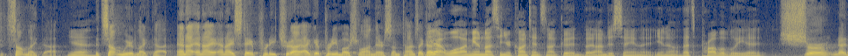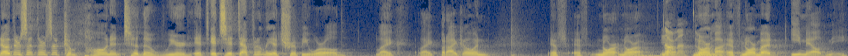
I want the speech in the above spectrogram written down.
It's something like that. Yeah. It's something weird like that, and I and I and I stay pretty true. I, I get pretty emotional on there sometimes. Like Yeah, I, well, I mean, I'm not saying your content's not good, but I'm just saying that you know that's probably it. Sure. No, no. There's a there's a component to the weird. It, it's a, definitely a trippy world. Like like, but I go and if if Nora Nora Norma. Norma if Norma emailed me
